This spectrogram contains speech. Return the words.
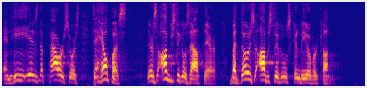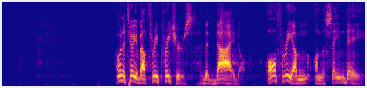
and He is the power source to help us. There's obstacles out there, but those obstacles can be overcome. I want to tell you about three preachers that died, all three of them on the same day.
